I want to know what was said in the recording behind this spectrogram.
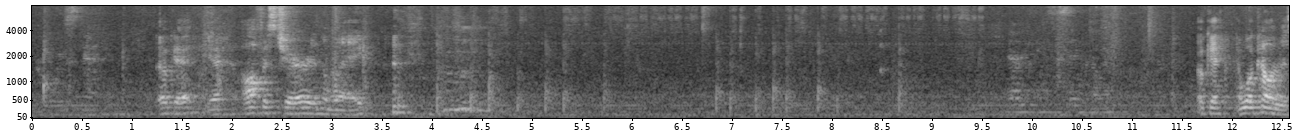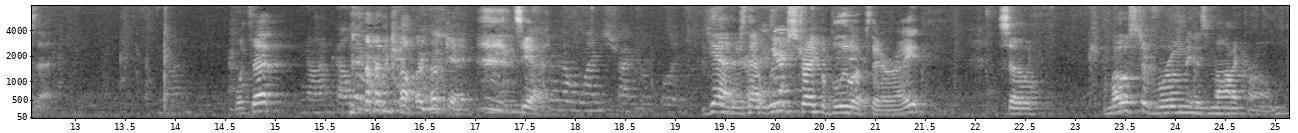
you're always standing. Okay. Yeah. Office chair in the way. Everything's the same color. okay. And what color is that? Non, What's that? non-color. Non-color. Okay. So yeah. Sort of one stripe of blue. Yeah, there's that weird stripe of blue up there, right? So most of room is monochrome.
